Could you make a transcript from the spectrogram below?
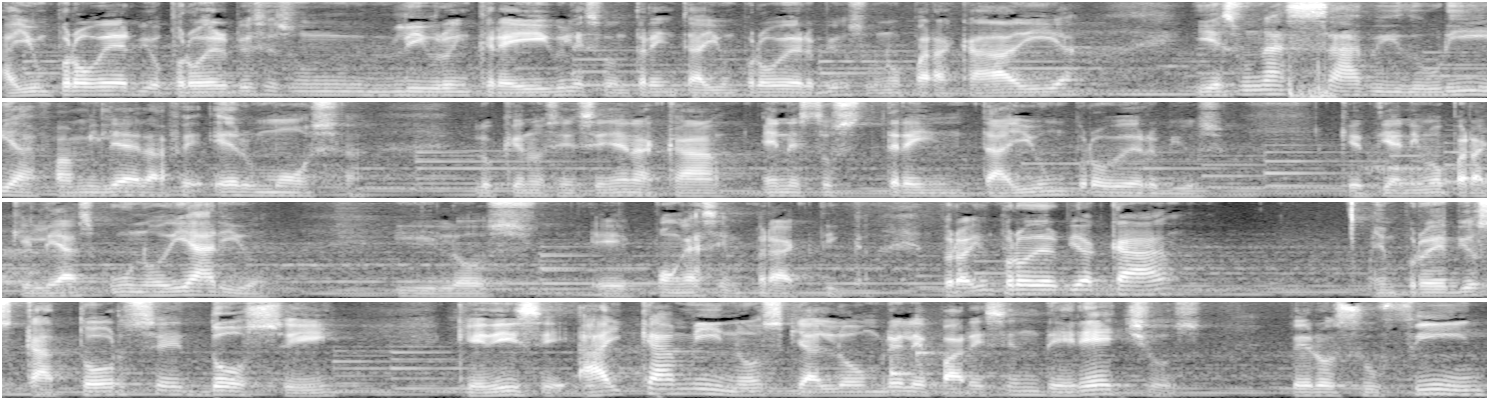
Hay un proverbio, Proverbios es un libro increíble, son 31 proverbios, uno para cada día, y es una sabiduría, familia de la fe, hermosa, lo que nos enseñan acá en estos 31 proverbios, que te animo para que leas uno diario y los eh, pongas en práctica. Pero hay un proverbio acá, en Proverbios 14, 12, que dice, hay caminos que al hombre le parecen derechos, pero su fin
